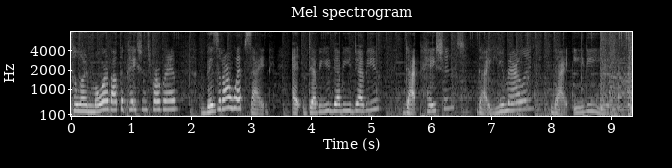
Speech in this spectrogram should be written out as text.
To learn more about the Patients Program, visit our website at www.patients.umaryland.edu.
